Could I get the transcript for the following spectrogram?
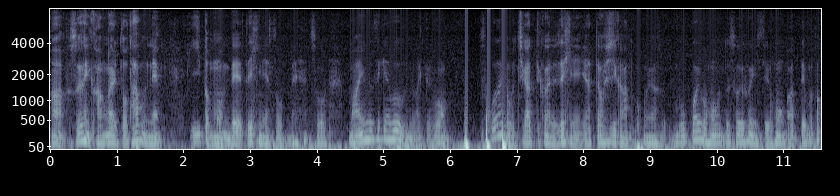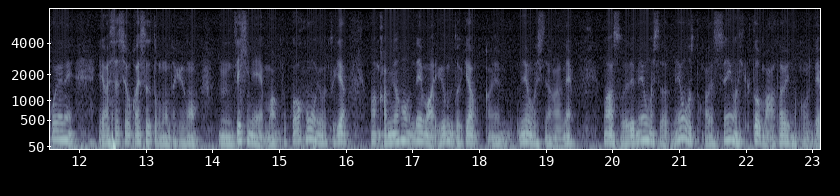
まあ、そういうふうに考えると多分ねいいと思うんで是非ねそうねそうマインド的な部分だけどもそこだけも違ってくるんで是非ねやってほしいかなと思います。僕は今本当にそういう風にしてる本があってまたこれはね明日紹介すると思うんだけども、うん、是非ねまあ僕は本を読む時は、まあ、紙の本で、まあ、読む時は、ね、メモしながらねまあそれでメモしたメモとかね線を引くと、まあ、頭に残るんで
